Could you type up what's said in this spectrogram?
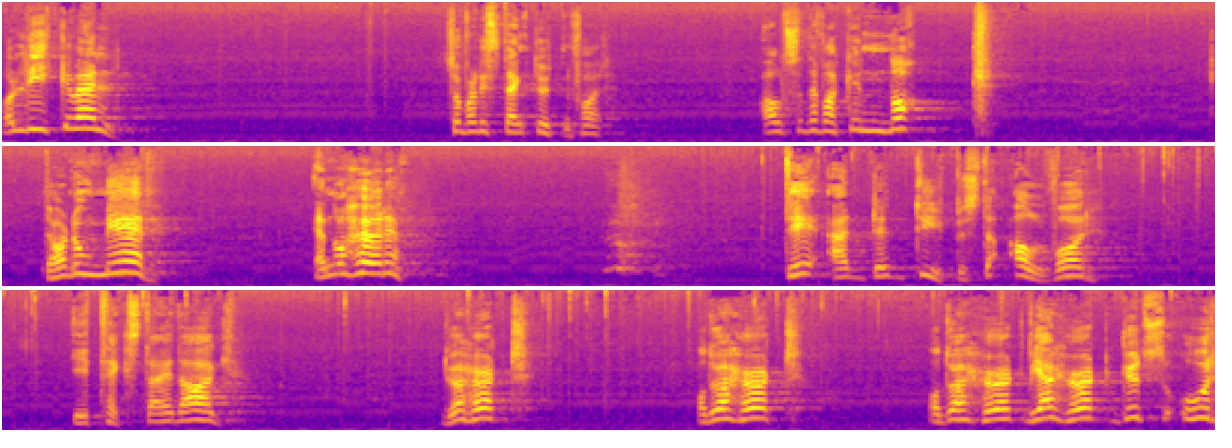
Og likevel så var de stengt utenfor. Altså, det var ikke nok. Det var noe mer enn å høre. Det er det dypeste alvor i teksta i dag. Du har hørt, og du har hørt, og har hørt Vi har hørt Guds ord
